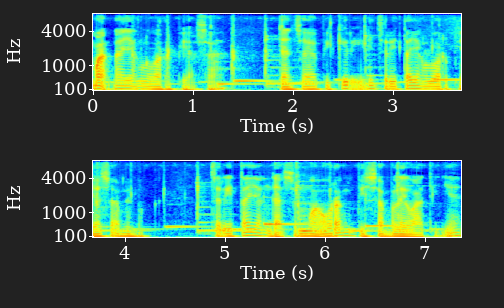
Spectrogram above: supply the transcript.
makna yang luar biasa. Dan saya pikir ini cerita yang luar biasa memang. Cerita yang gak semua orang bisa melewatinya.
